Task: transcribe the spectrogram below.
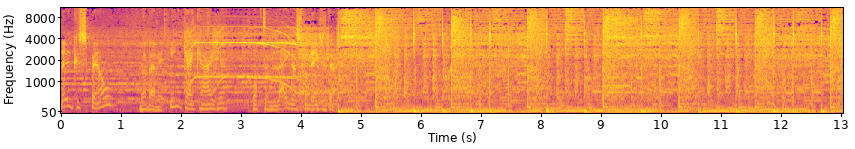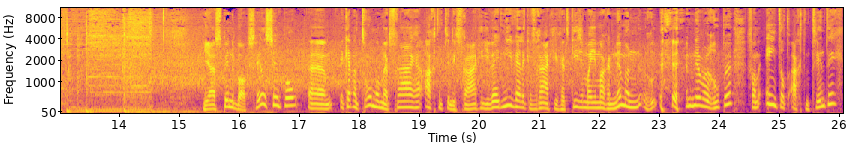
leuke spel waarbij we inkijk krijgen op de leiders van deze tijd. Ja, spin box. Heel simpel. Ehm, ik heb een trommel met vragen, 28 vragen. Je weet niet welke vraag je gaat kiezen, maar je mag een nummer, nummer roepen van 1 tot 28.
